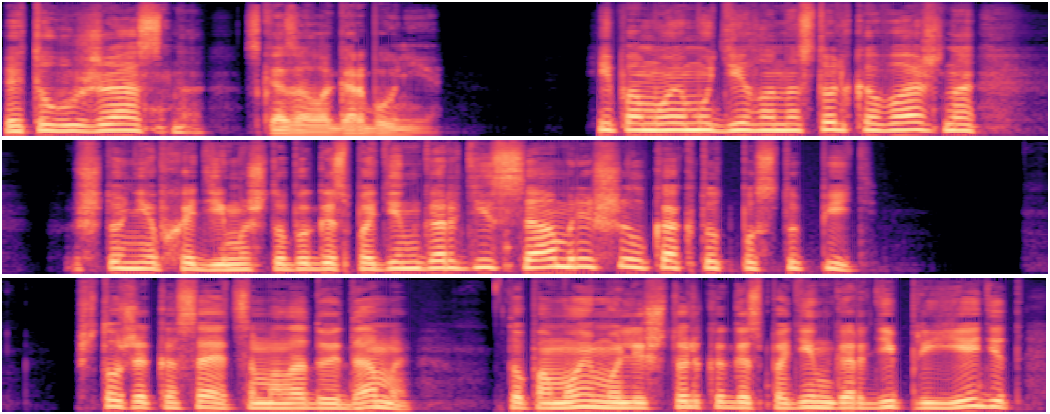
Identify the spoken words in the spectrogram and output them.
это ужасно», — сказала Горбунья. «И, по-моему, дело настолько важно, что необходимо, чтобы господин Горди сам решил, как тут поступить. Что же касается молодой дамы, то, по-моему, лишь только господин Горди приедет —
